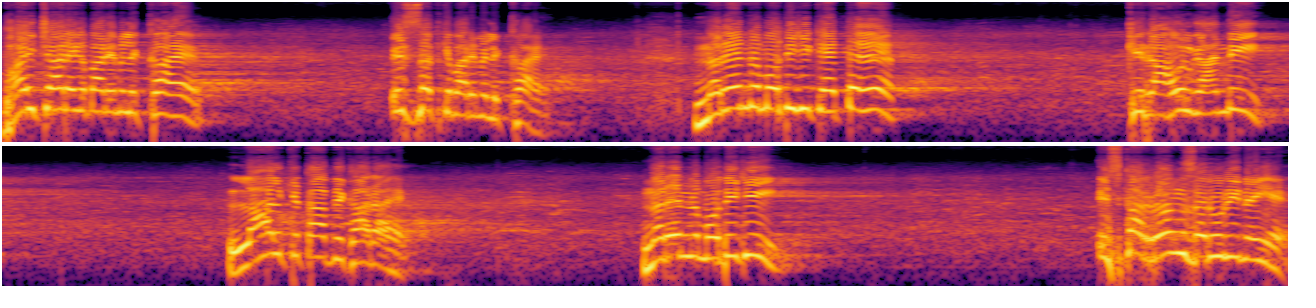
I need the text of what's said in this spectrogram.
भाईचारे के बारे में लिखा है, इज़्ज़त के बारे में लिखा है। नरेंद्र मोदी जी कहते हैं कि राहुल गांधी लाल किताब दिखा रहा है। नरेंद्र मोदी जी, इसका रंग ज़रूरी नहीं है।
